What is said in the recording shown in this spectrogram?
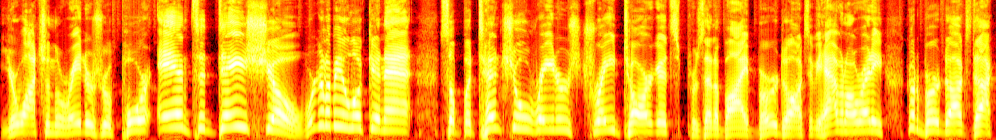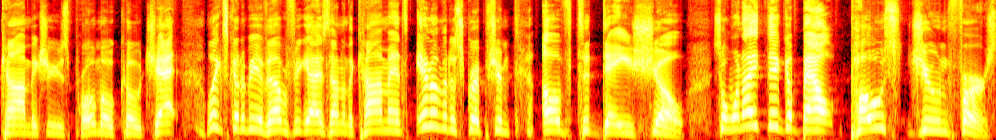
You're watching the Raiders Report, and today's show, we're going to be looking at some potential Raiders trade targets presented by Bird Dogs. If you haven't already, go to birddogs.com. Make sure you use promo code chat. Link's going to be available for you guys down in the comments and in the description of today's show. So, when I think about post June 1st,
